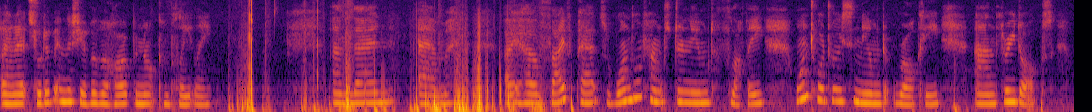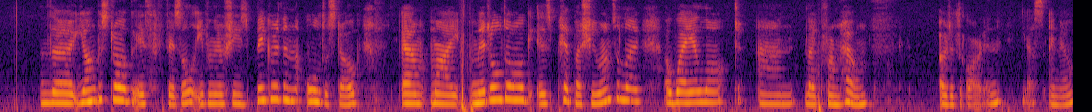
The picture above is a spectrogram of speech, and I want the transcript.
and it's sort of in the shape of a heart but not completely. And then, um, I have five pets, one dwarf hamster named Fluffy, one tortoise named Rocky, and three dogs. The youngest dog is Fizzle, even though she's bigger than the oldest dog. Um, my middle dog is Pippa. She runs away a lot and like from home, out of the garden. Yes, I know,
